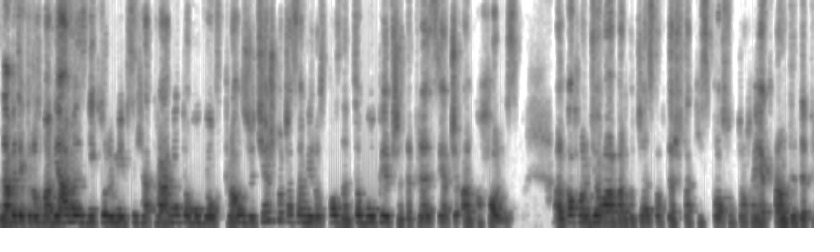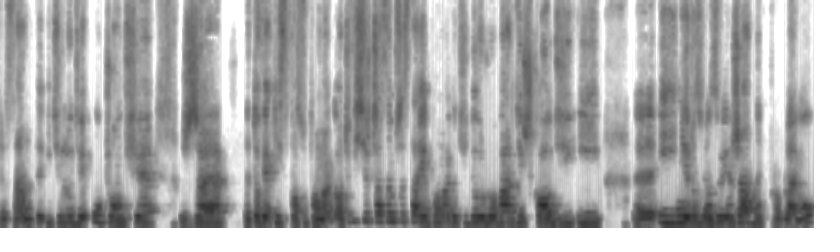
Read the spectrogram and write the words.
nawet jak rozmawiamy z niektórymi psychiatrami, to mówią wprost, że ciężko czasami rozpoznać, co było pierwsze, depresja czy alkoholizm. Alkohol działa bardzo często też w taki sposób, trochę jak antydepresanty, i ci ludzie uczą się, że to w jakiś sposób pomaga. Oczywiście czasem przestaje pomagać i dużo bardziej szkodzi i, i nie rozwiązuje żadnych problemów,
